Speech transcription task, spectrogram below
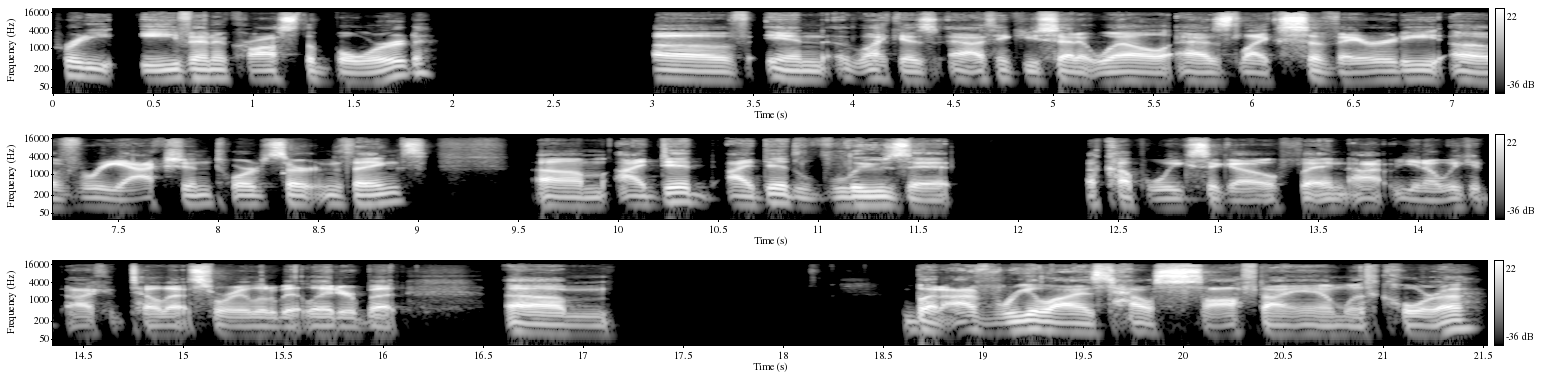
pretty even across the board of in like as i think you said it well as like severity of reaction towards certain things um i did i did lose it a couple weeks ago and i you know we could i could tell that story a little bit later but um but i've realized how soft i am with cora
